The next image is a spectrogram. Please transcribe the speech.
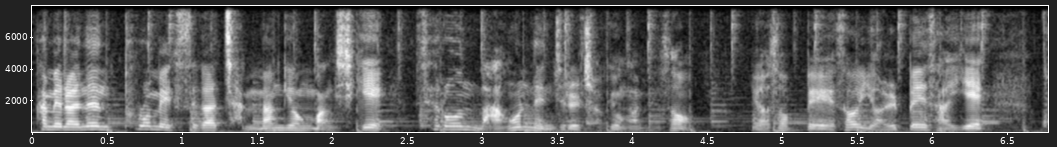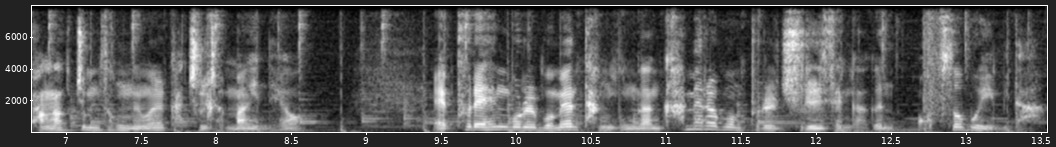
카메라는 프로맥스가 잔망경 방식의 새로운 망원 렌즈를 적용하면서 6배에서 10배 사이에 광학줌 성능을 갖출 전망인데요. 애플의 행보를 보면 당분간 카메라 범프를 줄일 생각은 없어 보입니다.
